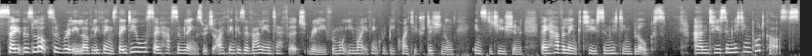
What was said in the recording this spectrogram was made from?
so there's lots of really lovely things. They do also have some links, which I think is a valiant effort, really, from what you might think would be quite a traditional institution. They have a link to some knitting blogs and to some knitting podcasts.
